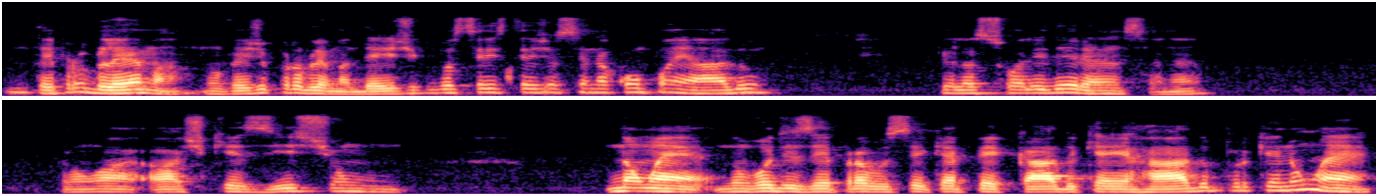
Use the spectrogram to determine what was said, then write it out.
não tem problema, não vejo problema, desde que você esteja sendo acompanhado pela sua liderança, né? Então, acho que existe um. Não é, não vou dizer para você que é pecado, que é errado, porque não é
